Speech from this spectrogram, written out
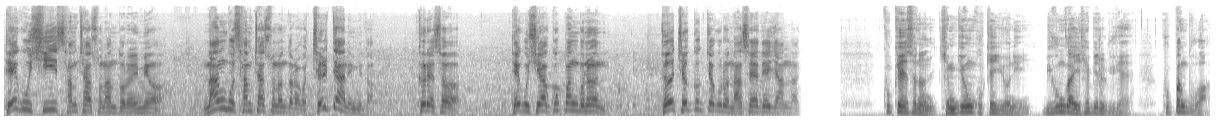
대구시 3차 순환도로이며 남구 3차 순환도로가 절대 아닙니다. 그래서 대구시와 국방부는 더 적극적으로 나서야 되지 않나. 국회에서는 김기훈 국회의원이 미군과의 협의를 위해 국방부와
